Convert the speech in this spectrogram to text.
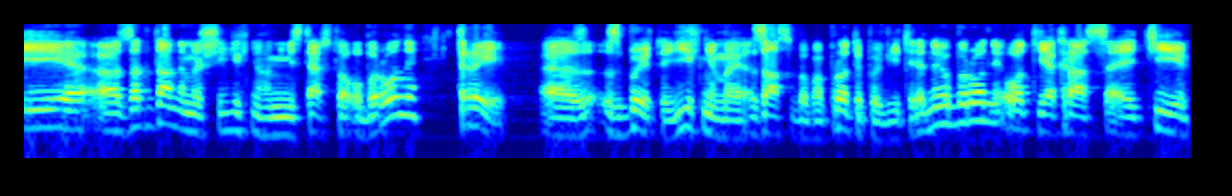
І е, за даними ж їхнього міністерства оборони, три е, збито їхніми засобами протиповітряної оборони. От якраз е, ті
